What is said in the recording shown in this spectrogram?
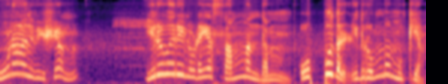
மூணாவது விஷயம் இருவரினுடைய சம்பந்தம் ஒப்புதல் இது ரொம்ப முக்கியம்.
